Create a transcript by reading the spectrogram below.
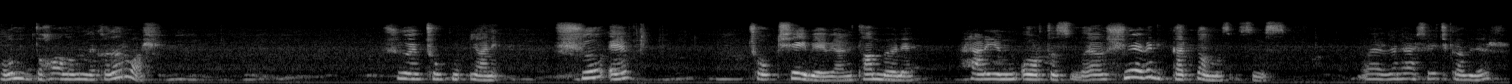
Oğlum daha alanı ne kadar var? Şu ev çok yani şu ev çok şey bir ev yani tam böyle her yerin ortasında. Yani şu eve dikkatli olmalısınız. O evden her şey çıkabilir.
